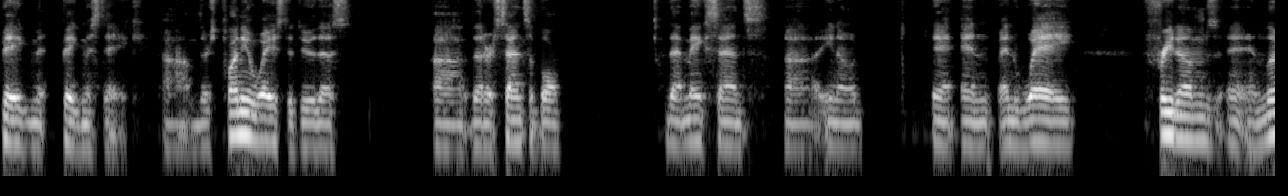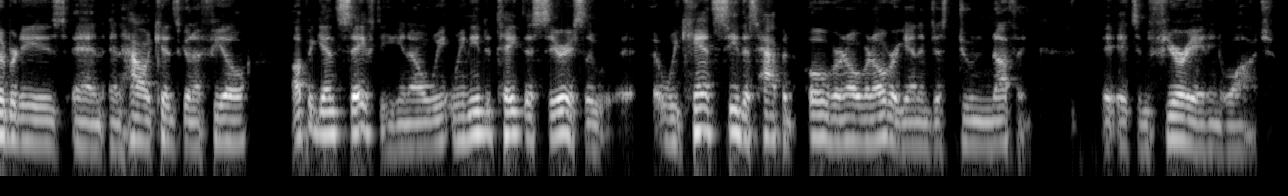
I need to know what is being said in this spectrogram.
big big mistake. Um, there's plenty of ways to do this uh, that are sensible that make sense uh, you know and and, weigh freedoms and, and liberties and and how a kid's going to feel up against safety. You know we we need to take this seriously we can't see this happen over and over and over again and just do nothing it, it's infuriating to watch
